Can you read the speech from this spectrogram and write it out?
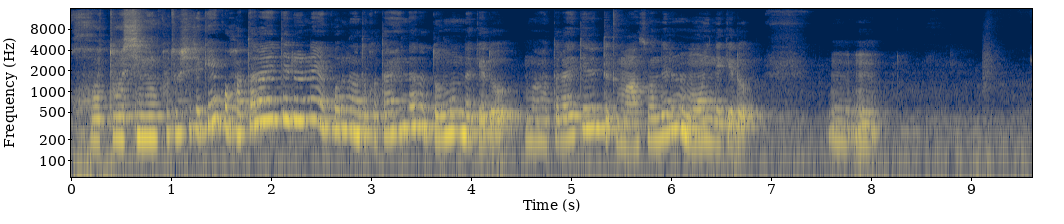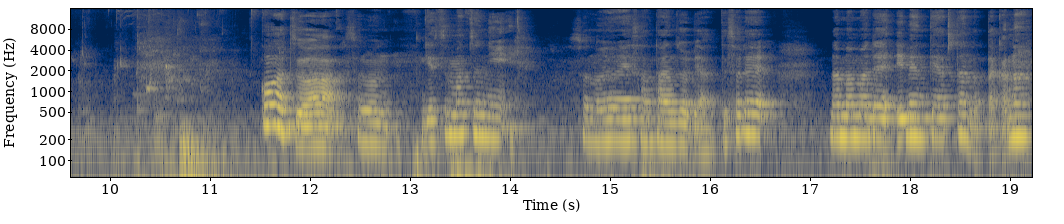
今年も今年で結構働いてるねコロナとか大変だったと思うんだけどまあ働いてるっていうかまあ遊んでるのも多いんだけど。うんうん。5月はその月末にその運営さん誕生日あってそれラママでイベントやったんだったかな。うんうん。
